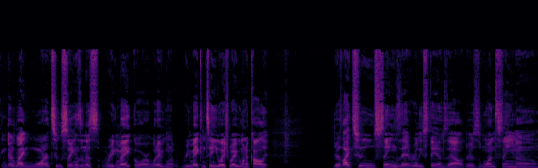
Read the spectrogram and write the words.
think there's like one or two scenes in this remake or whatever you want to remake continuation, whatever you want to call it. There's like two scenes that really stands out. There's one scene, um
